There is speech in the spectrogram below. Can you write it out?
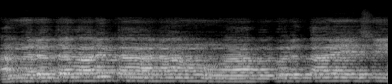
ਅੰਮ੍ਰਿਤ ਹਰ ਕਾ ਨਾਮ ਆਪ ਵਰਤਾਏ ਸੀ।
